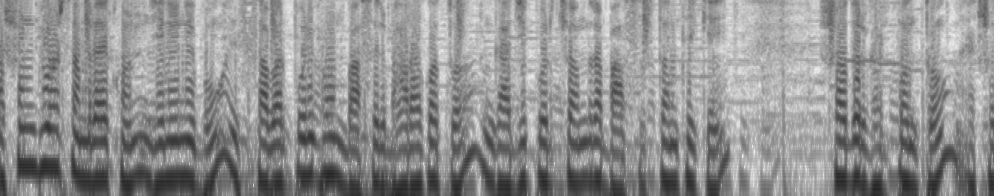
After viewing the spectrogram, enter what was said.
আসুন ভিউয়ার্স আমরা এখন জেনে নেব সাভার পরিবহন বাসের ভাড়া কত। গাজীপুর চন্দ্রা বাস স্ট্যান্ড থেকে সদরঘাট পর্যন্ত একশো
